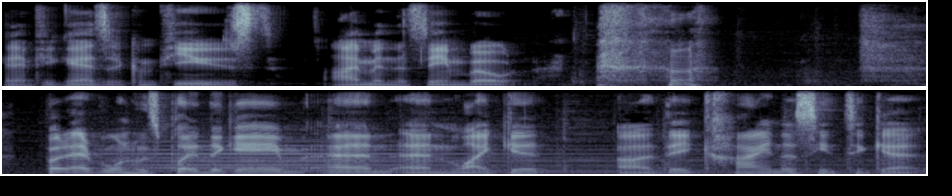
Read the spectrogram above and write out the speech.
Okay, if you guys are confused, I'm in the same boat. but everyone who's played the game and and like it, uh, they kind of seem to get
